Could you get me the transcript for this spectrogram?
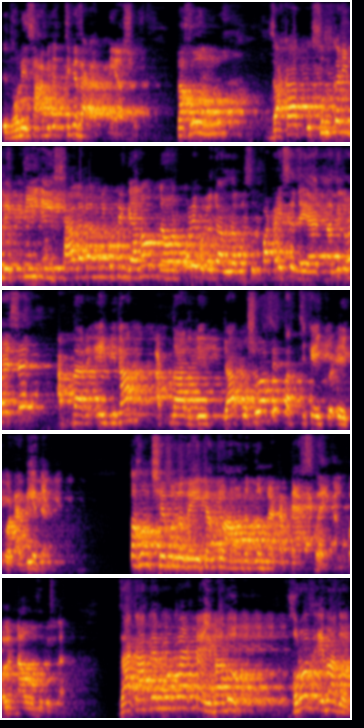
যে, ধনী সাহাবীদের থেকে জাকাত নিয়ে আসো। তখন জাকাত উসুলকারী ব্যক্তি এই সালাবার নিকটে গেল, যাওয়ার পরে বলে যে আল্লাহ রসুল পাঠাইছেন, এই আয়াত নাজিল হয়েছে। আপনার এই বিধান, আপনার যে যা পশু আছে, তার থেকে এই এই কটা দিয়ে দেন। তখন সে বলল যে এইটা তো আমাদের জন্য একটা ট্যাক্স হয়ে গেল। বলে নাউজুবিল্লাহ। জাকাতের মতো একটা ইবাদত, ফরজ ইবাদত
